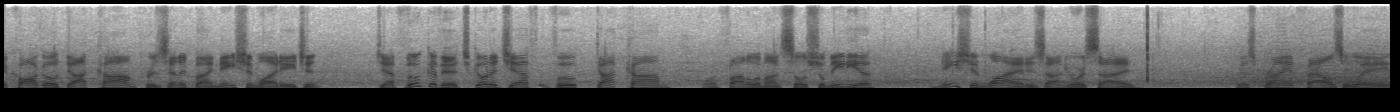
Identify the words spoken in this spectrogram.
Chicago.com, presented by Nationwide agent Jeff Vukovich. Go to jeffvuk.com or follow him on social media. Nationwide is on your side. Kris Bryant fouls away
